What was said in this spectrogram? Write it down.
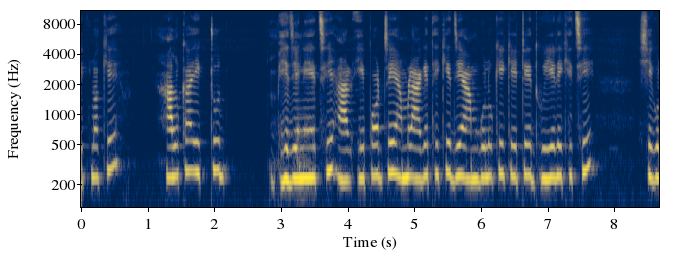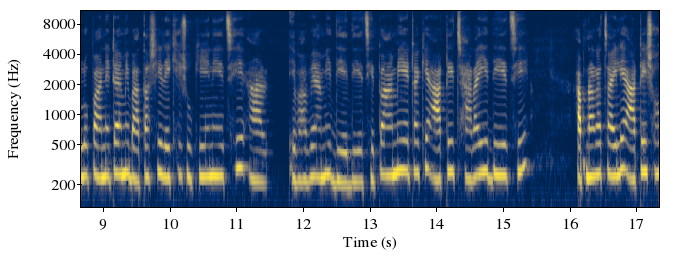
এগুলোকে হালকা একটু ভেজে নিয়েছি। আর এ পর্যায়ে আমরা আগে থেকে যে আমগুলোকে কেটে ধুয়ে রেখেছি, সেগুলো পানিটা আমি বাতাসে রেখে শুকিয়ে নিয়েছি। আর এভাবে আমি দিয়ে দিয়েছি। তো আমি এটাকে আটে ছাড়াই দিয়েছি। আপনারা চাইলে আটে সহ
